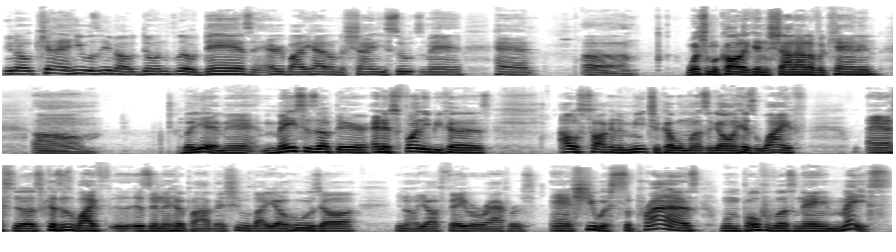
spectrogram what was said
you know, and he was, you know, doing a little dance and everybody had on the shiny suits, man. Had uh it getting shot out of a cannon. Um but yeah, man, Mase is up there and it's funny because I was talking to Meech a couple months ago and his wife asked us because his wife is in the hip hop and she was like, "Yo, who was y'all?" you know, y'all favorite rappers. And she was surprised when both of us named Mase.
